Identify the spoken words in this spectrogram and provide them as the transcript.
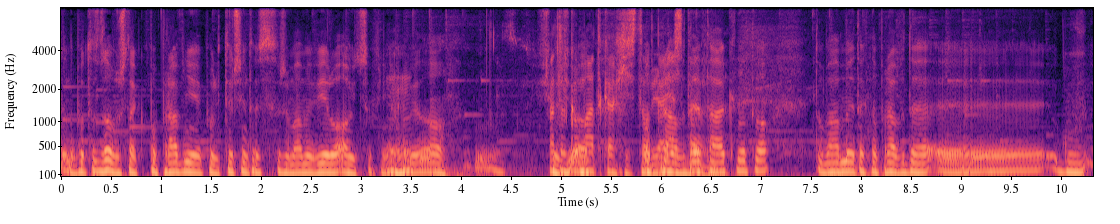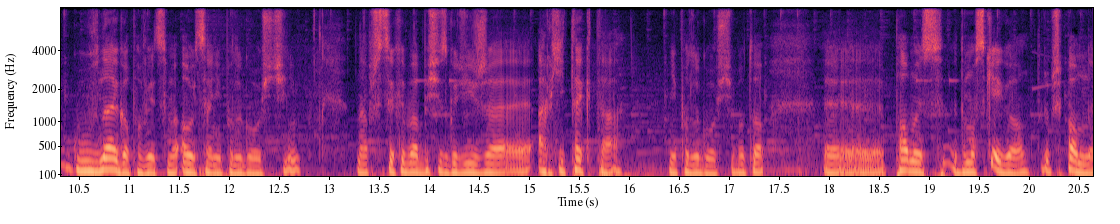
no bo to znowuż tak poprawnie politycznie to jest, że mamy wielu ojców, nie? Mhm. Mówię, no, A tylko o, matka o historia jest prawdę, pewna. tak, no to, to mamy tak naprawdę yy, głów- głównego, powiedzmy, ojca niepodległości. No, wszyscy chyba by się zgodzili, że architekta niepodległości, bo to yy, pomysł Dmowskiego, który przypomnę,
